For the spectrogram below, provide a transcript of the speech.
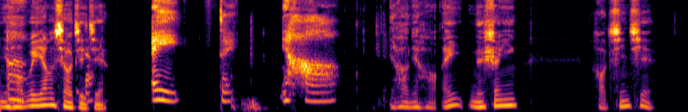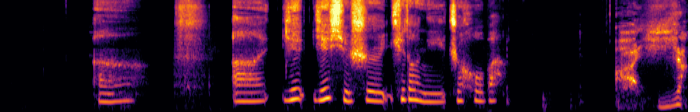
你好，未央小姐姐。哎，对，你好。你好，你好。哎，你的声音好亲切。嗯。啊，也也许是遇到你之后吧。哎呀，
